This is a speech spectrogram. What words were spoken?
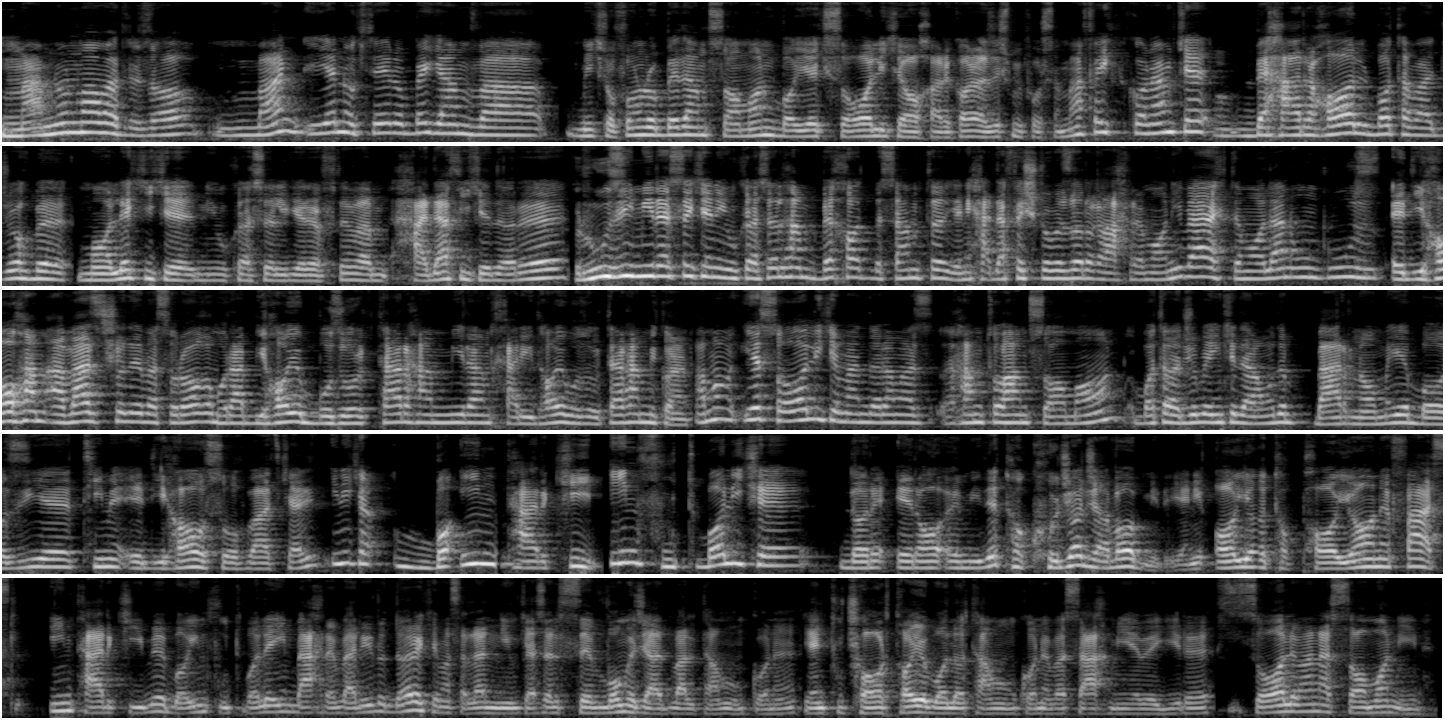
ممنون محمد رضا. من یه نکته رو بگم و میکروفون رو بدم سامان با یک سوالی که آخر کار ازش می‌پرسم. من فکر می‌کنم که به هر حال با توجه به مالکی که نیوکاسل گرفته و هدفی که داره روزی می‌رسه که نیوکاسل هم بخواد به سمت یعنی هدفش رو بذاره قهرمانی و احتمالا اون روز ادی ها هم عوض شده و سراغ مربی های بزرگتر هم میرن خریدهای بزرگتر هم می‌کنن. اما یه سوالی که من دارم از هم تو هم سامان با توجه به اینکه در مورد برنامه بازی تیم ادی ها صحبت کردید اینه که با این ترکیب این فوتبالی که داره ارائه میده تا کجا جواب میده؟ یعنی آیا تا پایان فصل این ترکیبه با این فوتبال این بهرهوری رو داره که مثلا نیوکاسل سوم جدول تموم کنه؟ یعنی تو چارتای بالا تموم کنه و سهمیه بگیره؟ سوال من از سامان اینه.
